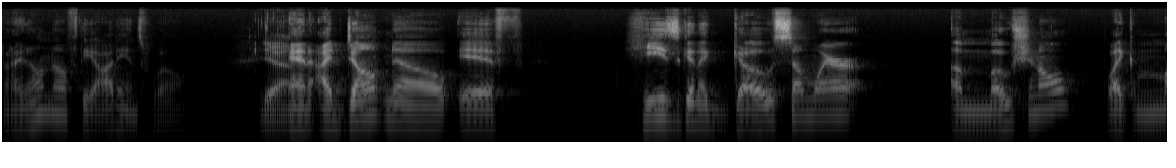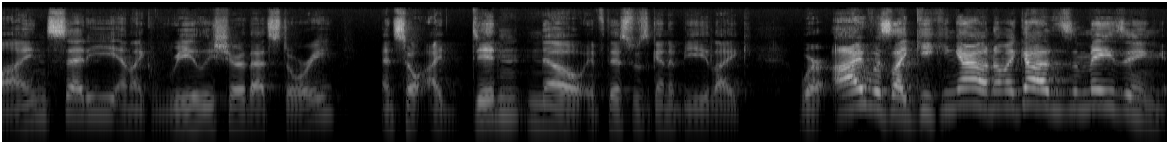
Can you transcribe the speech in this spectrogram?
but I don't know if the audience will. Yeah. And I don't know if he's going to go somewhere emotional, like mindset and like really share that story. And so I didn't know if this was going to be like where I was like geeking out. And, oh my God, this is amazing.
